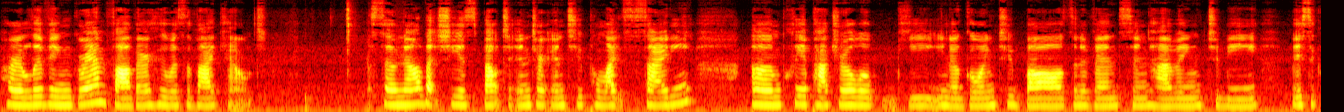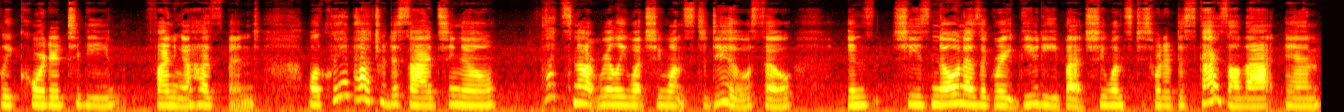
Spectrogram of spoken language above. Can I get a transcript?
her living grandfather, who was a Viscount. So now that she is about to enter into polite society, um, Cleopatra will be, you know, going to balls and events and having to be basically courted to be finding a husband. Well, Cleopatra decides, you know, that's not really what she wants to do. So in, she's known as a great beauty, but she wants to sort of disguise all that. And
